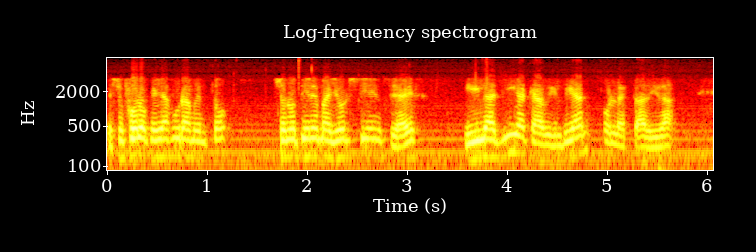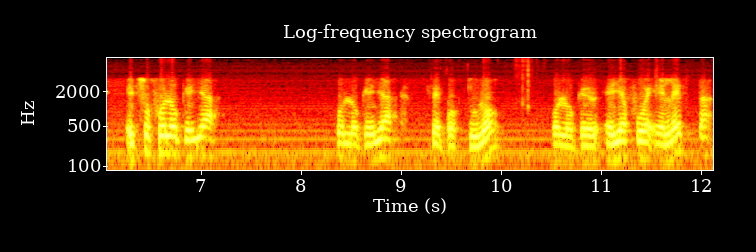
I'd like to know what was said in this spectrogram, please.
Eso fue lo que ella juramentó. Eso no tiene mayor ciencia, es ir allí a cabildear por la estadidad. Eso fue lo que ella, por lo que ella se postuló, por lo que ella fue electa,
